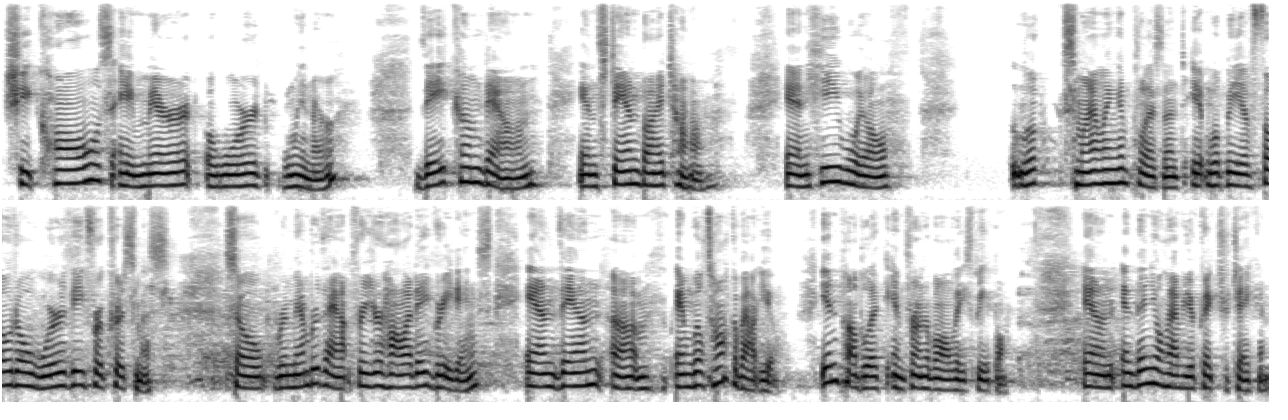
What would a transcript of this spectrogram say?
she calls a Merit Award winner, they come down and stand by Tom, and he will look smiling and pleasant. It will be a photo worthy for Christmas. So remember that for your holiday greetings. And then, um, and we'll talk about you in public in front of all these people. And, and then you'll have your picture taken.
